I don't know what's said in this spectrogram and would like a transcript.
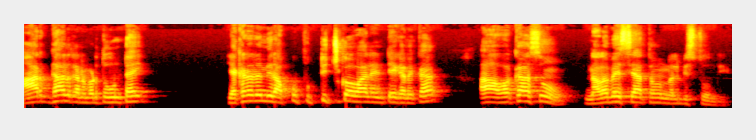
మార్గాలు కనబడుతూ ఉంటాయి. ఎక్కడైనా మీరు అప్పు పుట్టించుకోవాలంటే కనుక ఆ అవకాశం నలభై శాతం లభిస్తుంది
